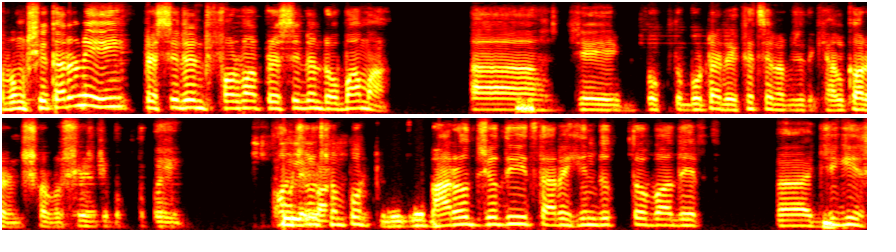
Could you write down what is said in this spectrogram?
এবং সে কারণেই প্রেসিডেন্ট ফর্মার প্রেসিডেন্ট ওবামা যে বক্তব্যটা রেখেছেন, আপনি যদি খেয়াল করেন, সর্বশেষ যে বক্তব্য অঞ্চল সম্পর্কে ভারত যদি তার হিন্দুত্ববাদের আহ, জিগির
